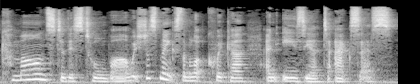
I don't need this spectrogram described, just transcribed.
commands to this toolbar, which just makes them a lot quicker and easier to access.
